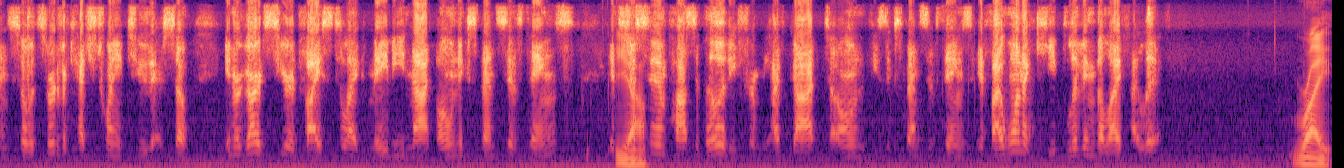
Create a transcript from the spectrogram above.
And so, it's sort of a catch twenty two there. So, in regards to your advice to like maybe not own expensive things. It's Yeah. just an impossibility for me. I've got to own these expensive things if I want to keep living the life I live. Right.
